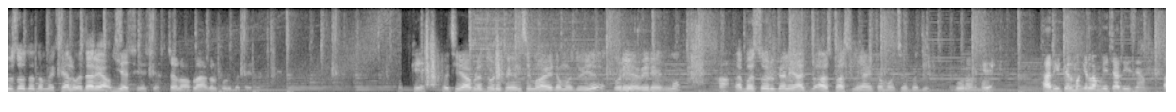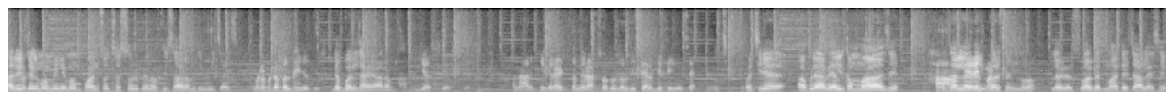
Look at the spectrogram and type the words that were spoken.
જોશો તો તમને ખ્યાલ વધારે આવશે. યસ યસ યસ ચલો આપણે આગળ થોડું બતાવી દઈએ. ઓકે પછી આપણે થોડી ફેન્સીમાં આઈટમો જોઈએ થોડી હેવી રેન્જમાં હા. આ બસો રૂપિયાની આસપાસની આઈટમો છે બધી ધોરણમાં. આ રિટેલમાં કેટલા વેચાતી છે આમ? આ રિટેલમાં મિનિમમ પાંચસો છસો રૂપિયાનો ફીસ આરામથી વેચાય છે. મતલબ ડબલ થઈ જતું ડબલ થાય આરામથી યસ યસ યસ અને આ રીતની વેરાયટી તમે રાખશો તો જલ્દી સેલ બી થઈ જશે. પછી આપણે આ વેલકમ માળા છે. હા marriage લગ્ન સ્વાગત માટે ચાલે છે.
